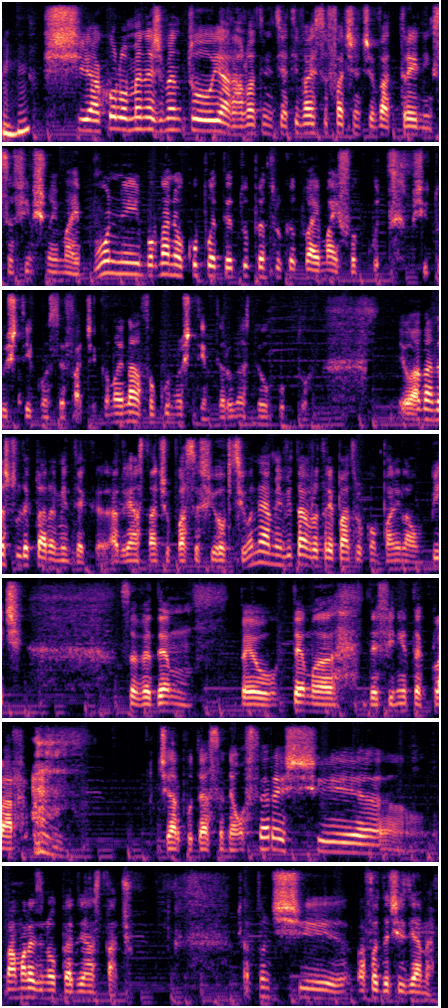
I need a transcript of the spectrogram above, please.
Uh-huh. Și acolo managementul, iar a luat inițiativa, hai să facem ceva training, să fim și noi mai buni. Bogdan, ocupă-te tu pentru că tu ai mai făcut și tu știi cum se face. Că noi n-am făcut, nu știm, te rugăm să te ocupi tu. Eu aveam destul de clar în minte că Adrian Stanciu poate să fie o opțiune. Am invitat vreo 3-4 companii la un pitch să vedem pe o temă definită clar ce ar putea să ne ofere și uh, am ales din nou pe Adrian Stanciu. Și atunci a fost decizia mea.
